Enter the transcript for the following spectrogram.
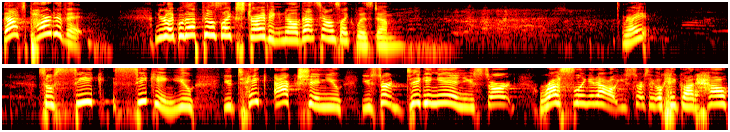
That's part of it. And you're like, well, that feels like striving. No, that sounds like wisdom. Right? So seek seeking. You you take action. You you start digging in. You start wrestling it out. You start saying, "Okay, God, how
